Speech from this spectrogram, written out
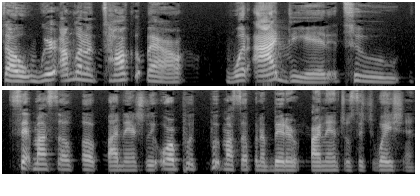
So we're I'm going to talk about what I did to set myself up financially or put put myself in a better financial situation.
